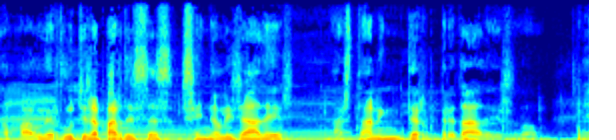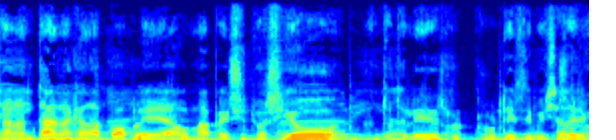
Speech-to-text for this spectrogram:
A part, les rutes, a part d'estar senyalitzades, estan interpretades, no? Tant en tant a cada poble el mapa de situació, en totes les rutes dibuixades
